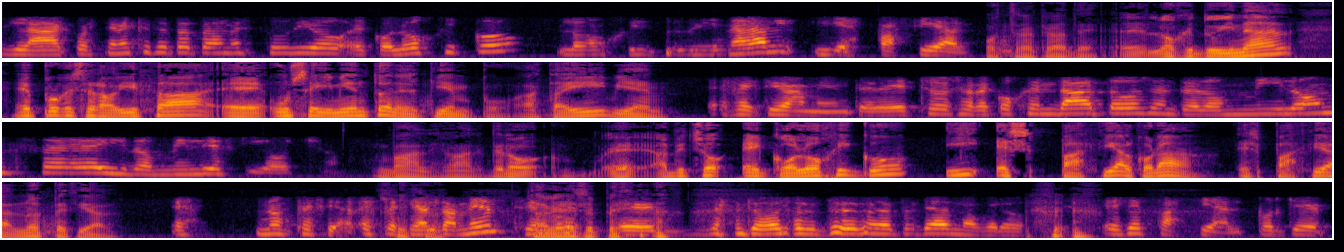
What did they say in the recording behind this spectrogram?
la cuestión es que se trata de un estudio ecológico, longitudinal y espacial. Ostras, espérate. Eh, longitudinal es porque se realiza eh, un seguimiento en el tiempo. Hasta ahí, bien. Efectivamente. De hecho, se recogen datos entre 2011 y 2018. Vale, vale. Pero eh, has dicho ecológico y espacial, con A. Espacial, no especial. Es, no especial, especial también. Es especial. eh, todos los estudios son especiales, no, pero es espacial. Porque,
